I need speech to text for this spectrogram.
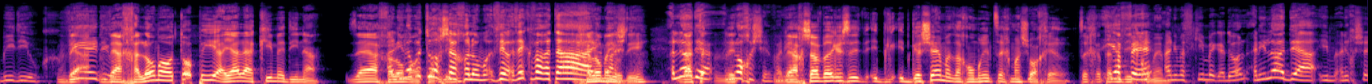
בדיוק, וה- בדיוק. והחלום האוטופי היה להקים מדינה. זה היה החלום אני לא האוטופי. בטוח שהחלום... זהו, זה כבר אתה... החלום. היהודי. אני לא ואת- יודע, ו- אני לא חושב. אני- ועכשיו ברגע שזה יתגשם, אז אנחנו אומרים צריך משהו אחר. צריך תמיד יפה, להתקומם. אני מסכים בגדול. אני לא יודע אם... אני חושב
